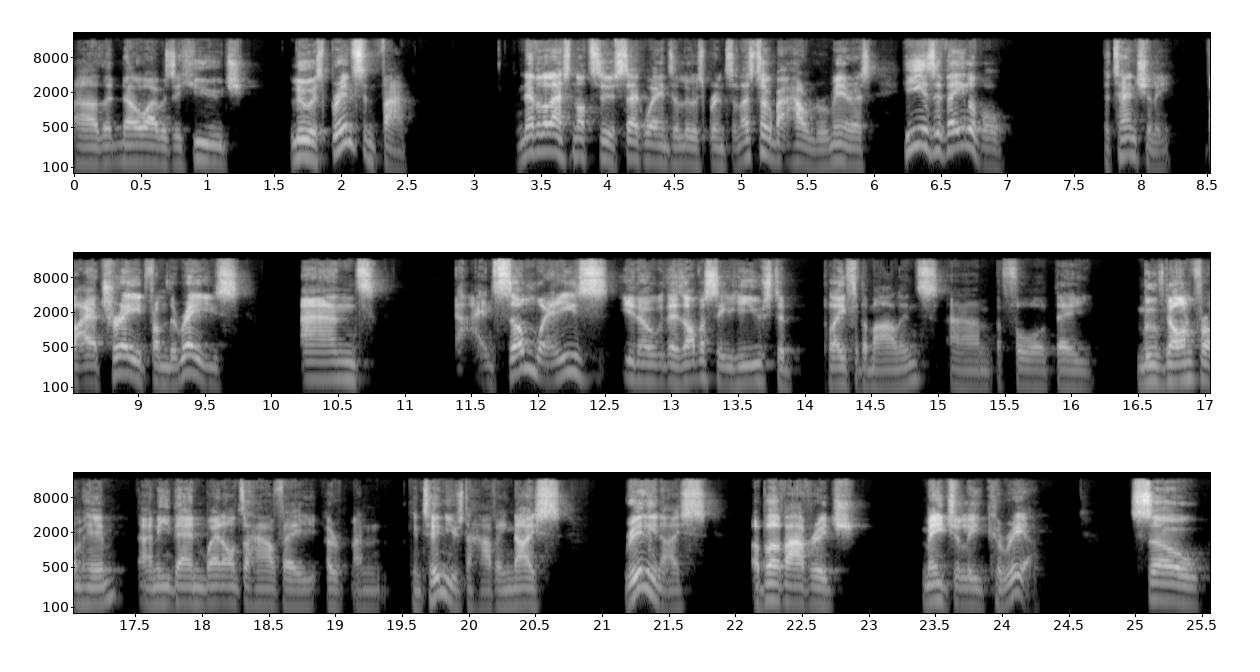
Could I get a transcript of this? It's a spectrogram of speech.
uh, that know I was a huge Lewis Brinson fan. Nevertheless, not to segue into Lewis Brinson, let's talk about Harold Ramirez. He is available potentially via trade from the Rays. And in some ways, you know, there's obviously he used to play for the Marlins um, before they moved on from him. And he then went on to have a, a and continues to have a nice, really nice, above average major league career. So,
